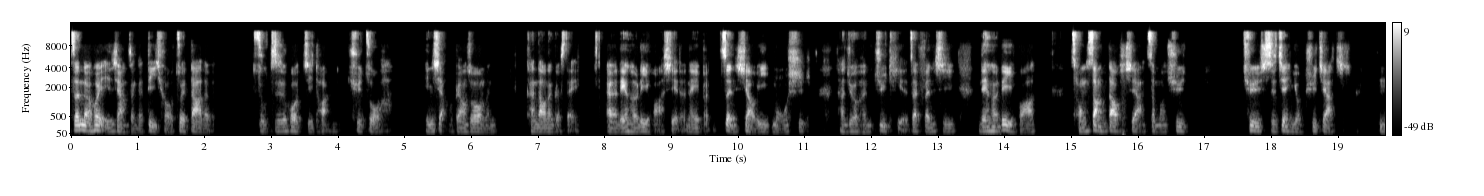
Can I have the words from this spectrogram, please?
真的会影响整个地球最大的组织或集团去做影响。比方说，我们看到那个谁，呃，联合利华写的那一本《正效益模式》，他就很具体的在分析联合利华从上到下怎么去。去实践永续价值，嗯，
